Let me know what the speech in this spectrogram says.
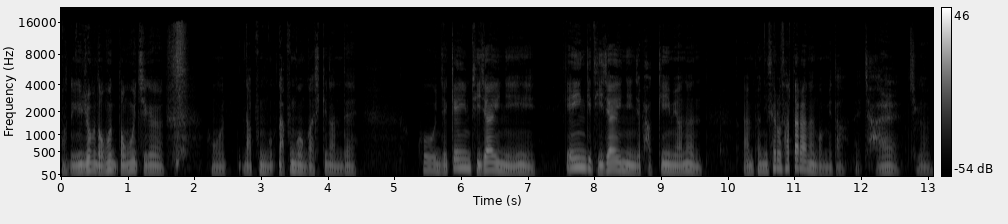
어, 이러면 너무 너무 지금 어, 나쁜 나쁜 건가 싶긴 한데 그 이제 게임 디자인이 게임기 디자인이 이제 바뀌면은 남편이 새로 샀다라는 겁니다. 네, 잘 지금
